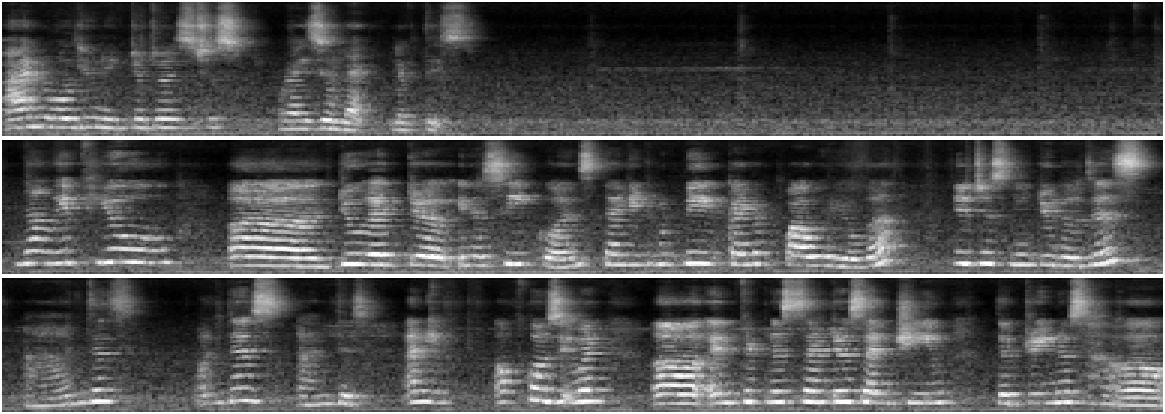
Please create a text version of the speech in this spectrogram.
and all you need to do is just raise your leg like this. Now if you uh, do it uh, in a sequence then it would be kind of power yoga. You just need to do this and this and this and this. And of course even uh, in fitness centers and gym the trainers uh,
